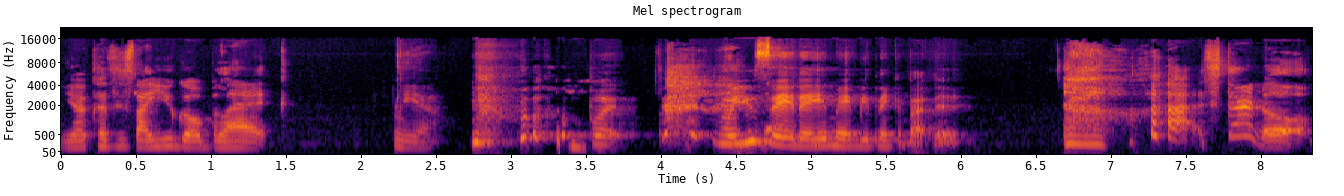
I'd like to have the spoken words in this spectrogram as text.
Yeah, because it's like you go black. Yeah, but when you say that, it made me think about that. Stand up.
